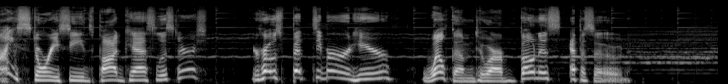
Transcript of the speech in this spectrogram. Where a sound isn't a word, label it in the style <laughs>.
Hi, Story Seeds podcast listeners. Your host, Betsy Bird, here. Welcome to our bonus episode.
